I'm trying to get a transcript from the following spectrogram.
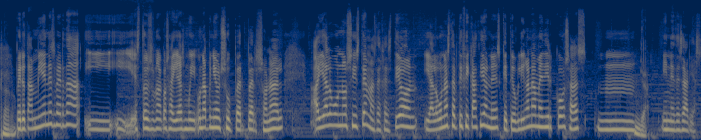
Claro. Pero también es verdad, y, y esto es una cosa ya es muy, una opinión súper personal, hay algunos sistemas de gestión y algunas certificaciones que te obligan a medir cosas mm, Ya. innecesarias.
